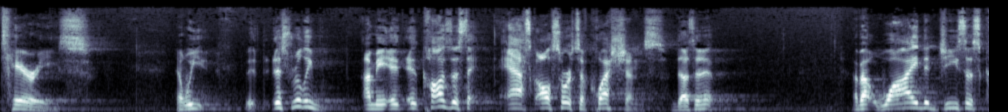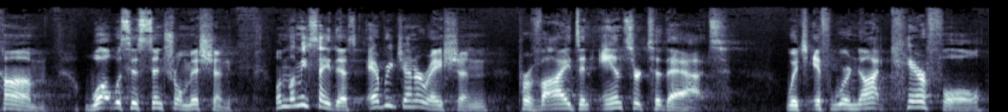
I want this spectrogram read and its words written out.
tarries. Now, we, this really, I mean, it, it causes us to ask all sorts of questions, doesn't it? About why did Jesus come? What was his central mission? Well, let me say this every generation provides an answer to that, which, if we're not careful,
